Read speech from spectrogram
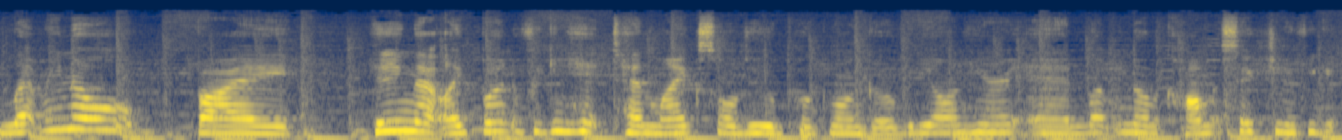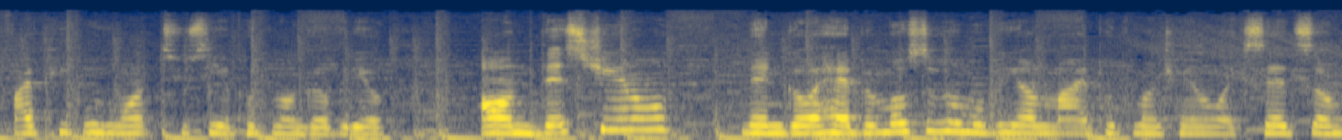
let me know by hitting that like button. If we can hit 10 likes, I'll do a Pokemon Go video on here. And let me know in the comment section if we get 5 people who want to see a Pokemon Go video on this channel, then go ahead. But most of them will be on my Pokemon channel, like I said. So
